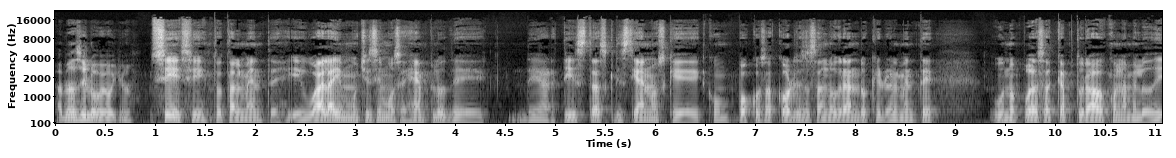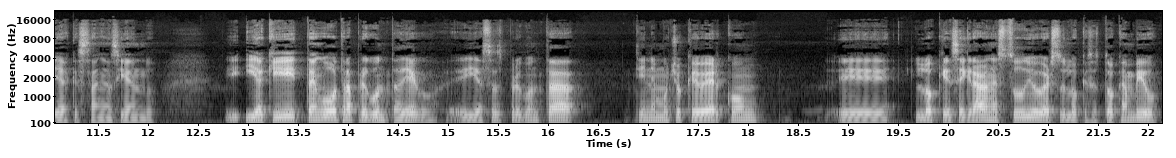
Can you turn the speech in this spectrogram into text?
A menos así lo veo yo. Sí, sí, totalmente. Igual hay muchísimos ejemplos de de artistas cristianos que con pocos acordes están logrando que realmente uno pueda ser capturado con la melodía que están haciendo. Y, aquí tengo otra pregunta, Diego, y esa pregunta tiene mucho que ver con eh, lo que se graba en estudio versus lo que se toca en vivo.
